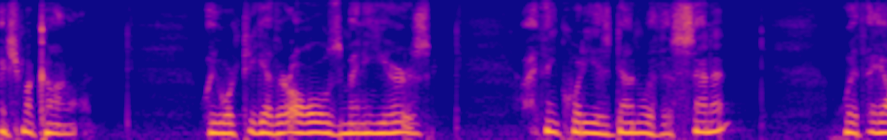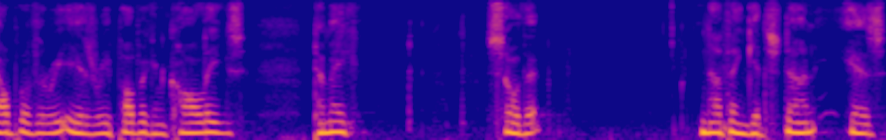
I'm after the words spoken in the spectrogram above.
Mitch McConnell. We worked together all those many years. I think what he has done with the Senate, with the help of the, his Republican colleagues, to make so that nothing gets done is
